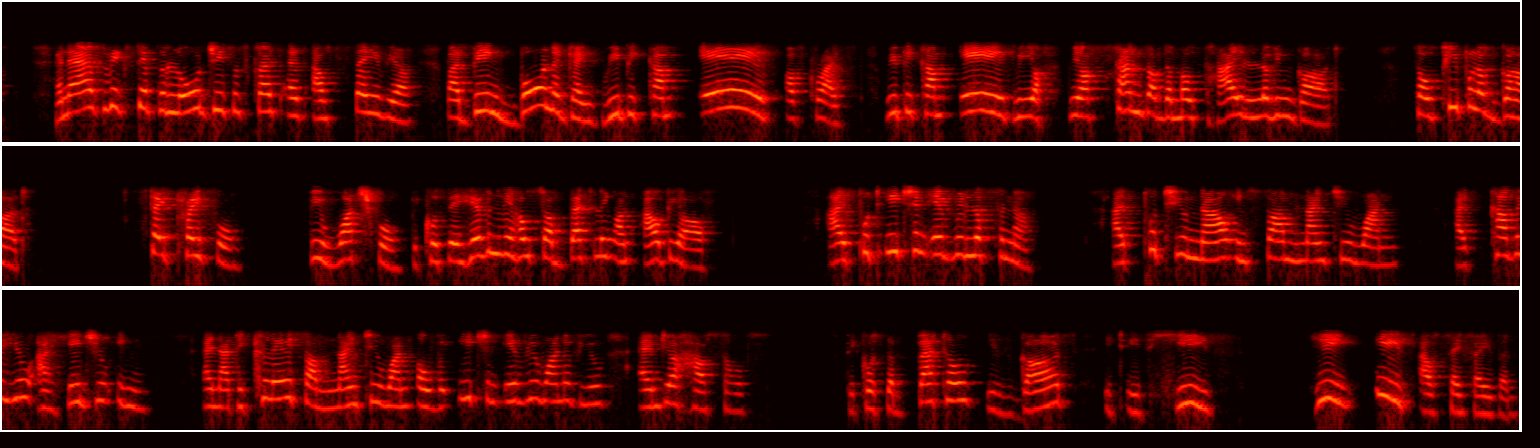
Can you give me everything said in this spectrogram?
And as we accept the Lord Jesus Christ as our Savior, by being born again, we become heirs of Christ. We become heirs. We are, we are sons of the Most High Living God. So, people of God, stay prayerful, be watchful, because the heavenly hosts are battling on our behalf. I put each and every listener, I put you now in Psalm 91. I cover you, I hedge you in. And I declare Psalm 91 over each and every one of you and your households. Because the battle is God's, it is His. He is our safe haven.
